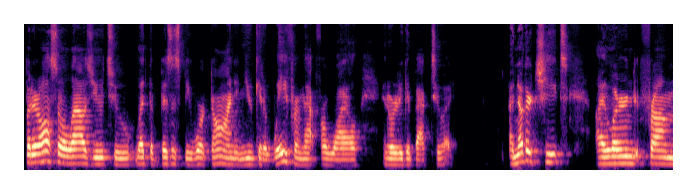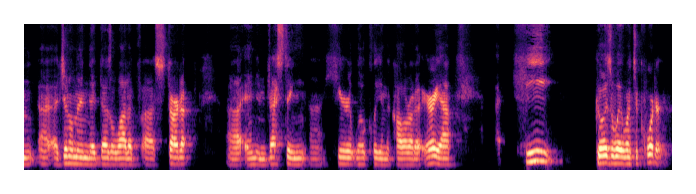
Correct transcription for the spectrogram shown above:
But it also allows you to let the business be worked on and you get away from that for a while in order to get back to it. Another cheat I learned from uh, a gentleman that does a lot of uh, startup uh, and investing uh, here locally in the Colorado area. He goes away once a quarter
